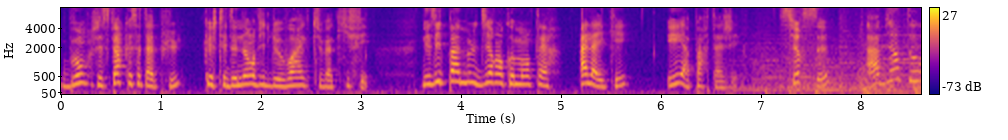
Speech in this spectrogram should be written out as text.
Bon, j'espère que ça t'a plu, que je t'ai donné envie de le voir et que tu vas kiffer. N'hésite pas à me le dire en commentaire, à liker et à partager. Sur ce, à bientôt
